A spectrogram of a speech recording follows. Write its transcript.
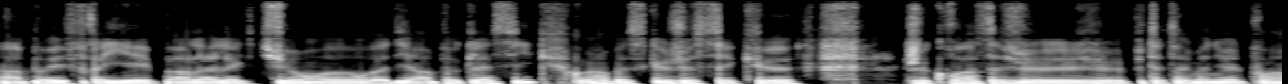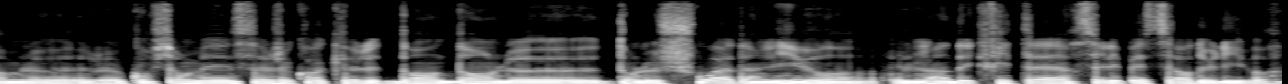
un peu effrayé par la lecture on va dire un peu classique quoi. Parce que je sais que je crois ça je, je- peut-être Emmanuel pourra me le, le confirmer ça je crois que dans dans le dans le choix d'un livre l'un des critères c'est l'épaisseur du livre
